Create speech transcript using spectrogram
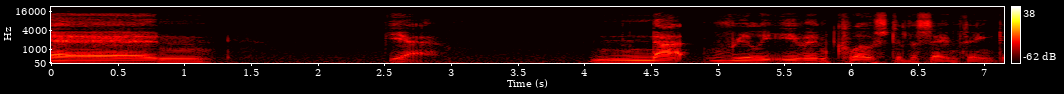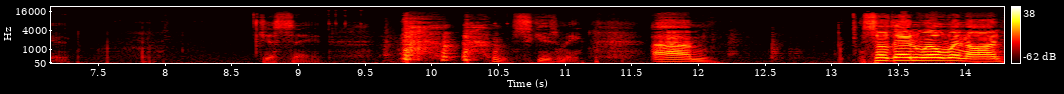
and yeah, not really even close to the same thing, dude. Just saying. Excuse me. Um, so then Will went on,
